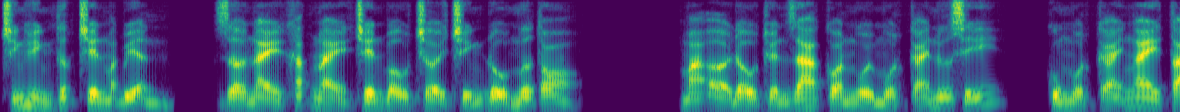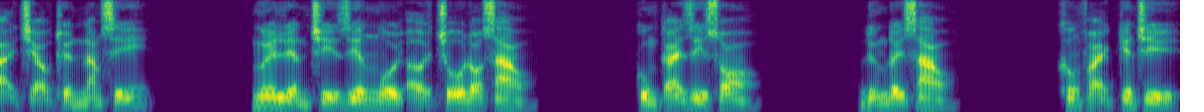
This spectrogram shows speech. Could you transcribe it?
chính hình thức trên mặt biển, giờ này khắc này trên bầu trời chính đổ mưa to. Mà ở đầu thuyền ra còn ngồi một cái nữ sĩ, cùng một cái ngay tại chèo thuyền nam sĩ. Ngươi liền chỉ riêng ngồi ở chỗ đó sao? Cùng cái gì so? Đứng đấy sao? Không phải kiên trì,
